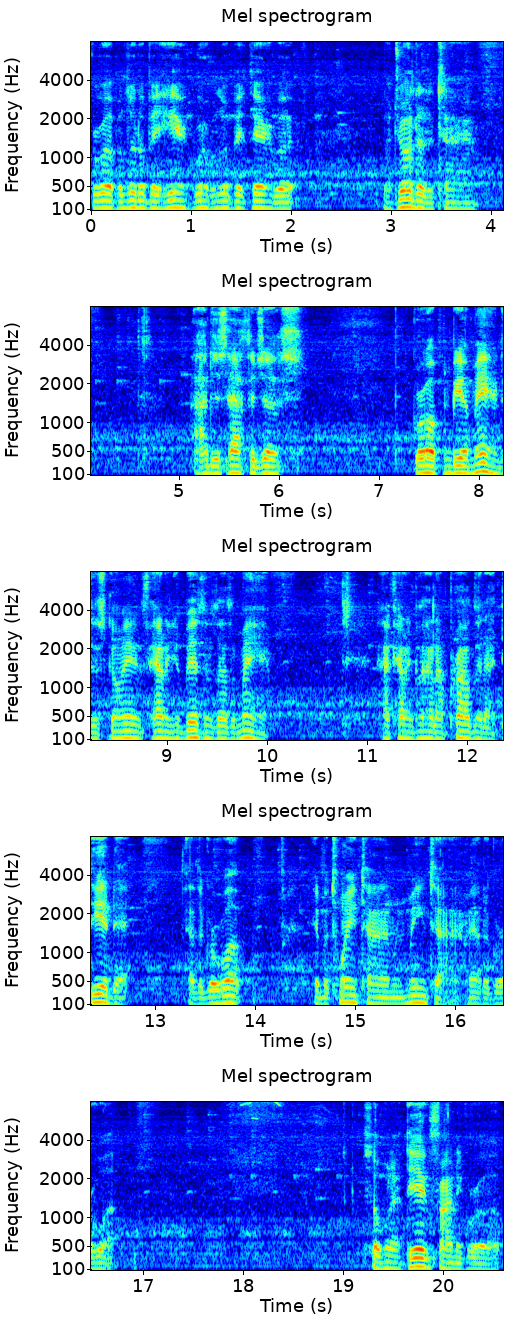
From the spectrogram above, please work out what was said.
Grow up a little bit here, grew up a little bit there, but majority of the time I just have to just grow up and be a man. Just go in and handle your business as a man. I'm kind of glad I'm proud that I did that. I had to grow up. In between time, in the meantime, I had to grow up. So when I did finally grow up,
